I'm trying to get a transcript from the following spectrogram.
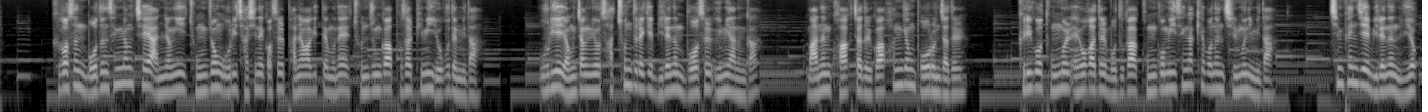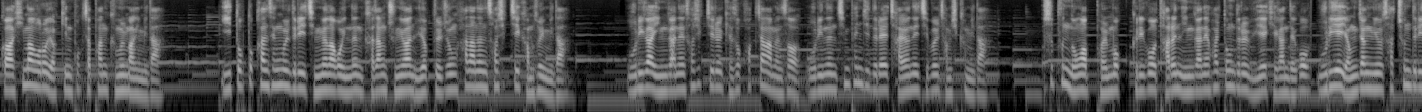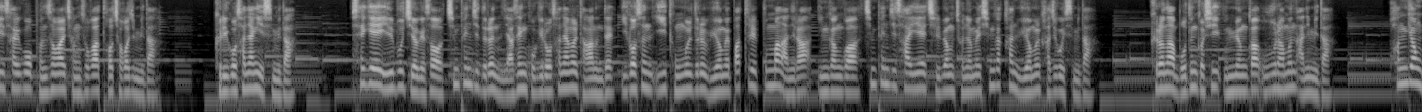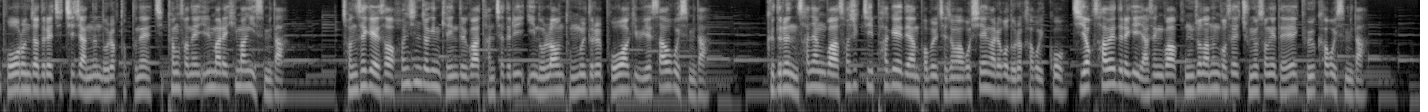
그것은 모든 생명체의 안녕이 종종 우리 자신의 것을 반영하기 때문에 존중과 보살핌이 요구됩니다. 우리의 영장류 사촌들에게 미래는 무엇을 의미하는가? 많은 과학자들과 환경보호론자들, 그리고 동물 애호가들 모두가 곰곰이 생각해보는 질문입니다. 침팬지의 미래는 위협과 희망으로 엮인 복잡한 그물망입니다. 이 똑똑한 생물들이 직면하고 있는 가장 중요한 위협들 중 하나는 서식지 감소입니다. 우리가 인간의 서식지를 계속 확장하면서 우리는 침팬지들의 자연의 집을 잠식합니다. 숲은 농업, 벌목, 그리고 다른 인간의 활동들을 위해 개간되고 우리의 영장류 사촌들이 살고 번성할 장소가 더 적어집니다. 그리고 사냥이 있습니다. 세계의 일부 지역에서 침팬지들은 야생 고기로 사냥을 당하는데 이것은 이 동물들을 위험에 빠뜨릴 뿐만 아니라 인간과 침팬지 사이의 질병 전염에 심각한 위험을 가지고 있습니다. 그러나 모든 것이 운명과 우울함은 아닙니다. 환경 보호론자들의 지치지 않는 노력 덕분에 지평선에 일말의 희망이 있습니다. 전 세계에서 헌신적인 개인들과 단체들이 이 놀라운 동물들을 보호하기 위해 싸우고 있습니다. 그들은 사냥과 서식지 파괴에 대한 법을 제정하고 시행하려고 노력하고 있고 지역 사회들에게 야생과 공존하는 것의 중요성에 대해 교육하고 있습니다.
